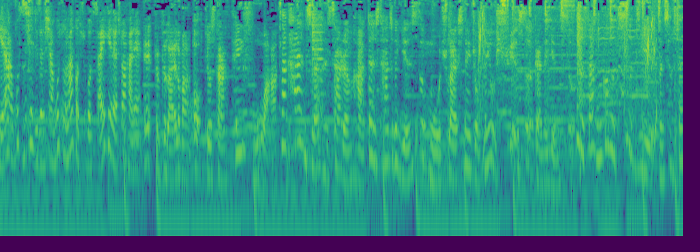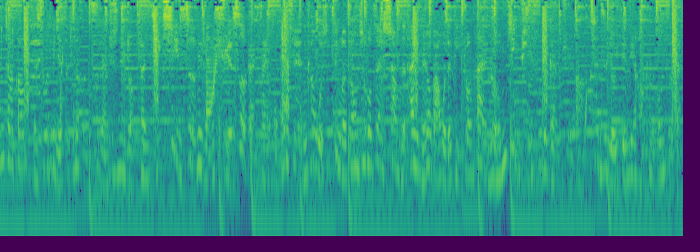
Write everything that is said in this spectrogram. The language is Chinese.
天啊，我之前就在想，我说哪个出个腮黑来耍哈嘞？哎，这不就来了吗？哦，就是它，黑福娃。它看起来很吓人哈，但是它这个颜色抹出来是那种很有血色感的颜色。这个腮红膏的质地很像山楂膏，但是说这个颜色真的很自然，就是那种很提气色那种血色感腮红。而且你看我是定了妆之后再上的，它也没有把我的底妆带融进皮肤的感觉啊，甚至有一点点好看的光泽感。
